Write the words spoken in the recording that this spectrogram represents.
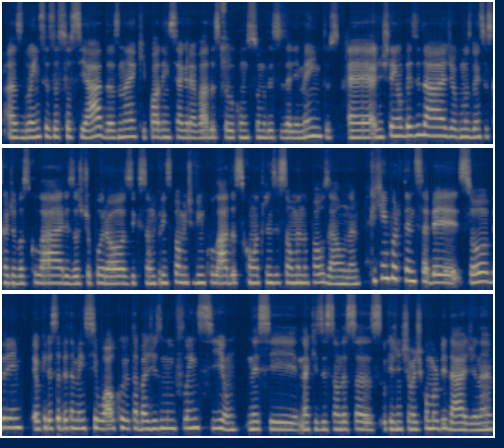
as doenças associadas, né, que podem ser agravadas pelo consumo desses alimentos, é, a gente tem obesidade, algumas doenças cardiovasculares, osteoporose, que são principalmente vinculadas com a transição menopausal, né. O que é importante saber sobre? Eu queria saber também se o álcool e o tabagismo influenciam nesse, na aquisição dessas, o que a gente chama de comorbidade, né.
